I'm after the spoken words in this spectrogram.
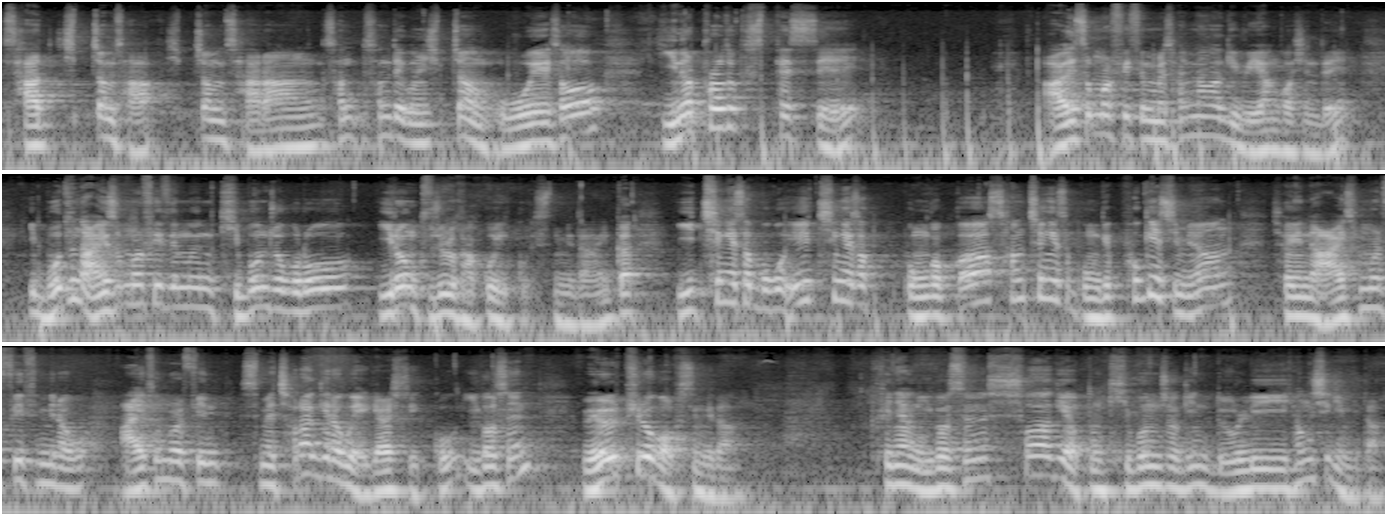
4, 10.4, 10.4랑 선, 선대군 10.5에서 이너 프로덕트 스페이스의 아이소모피즘을 설명하기 위한 것인데 이 모든 아이소모피즘은 기본적으로 이런 구조를 갖고 있고 있습니다. 그러니까 2층에서 보고 1층에서 본 것과 3층에서 본 게 포개지면 저희는 아이소모피즘이라고 아이소모피즘의 철학이라고 얘기할 수 있고 이것은 외울 필요가 없습니다. 그냥 이것은 수학의 어떤 기본적인 논리 형식입니다.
